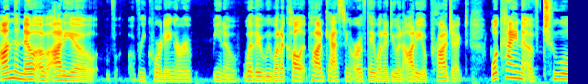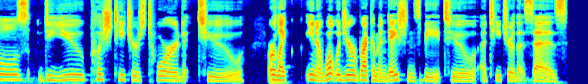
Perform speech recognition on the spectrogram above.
on the note of audio recording or you know whether we want to call it podcasting or if they want to do an audio project what kind of tools do you push teachers toward to or like you know what would your recommendations be to a teacher that says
